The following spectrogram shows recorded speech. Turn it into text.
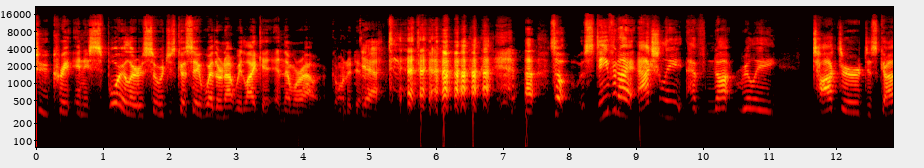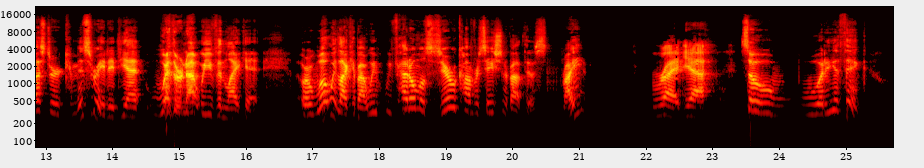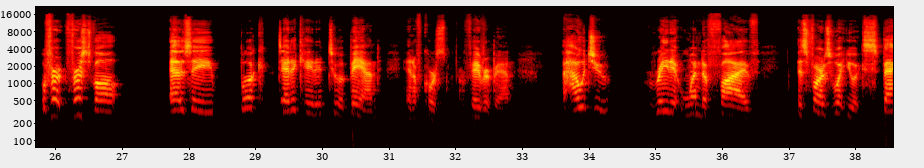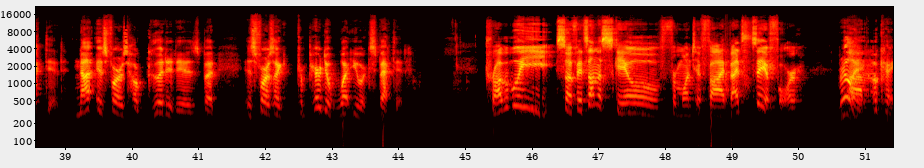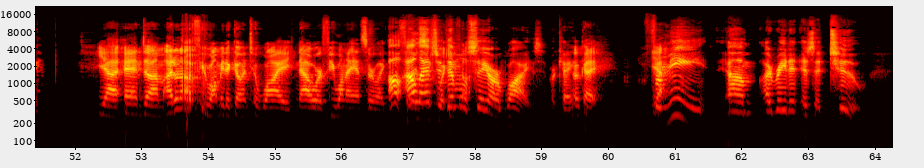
to create any spoilers, so we're just gonna say whether or not we like it, and then we're out going to dinner. yeah uh, so Steve and I actually have not really talked or discussed or commiserated yet whether or not we even like it or what we like about it. We've, we've had almost zero conversation about this, right? Right yeah So, what do you think? Well, for, first of all, as a book dedicated to a band, and of course, our favorite band, how would you rate it one to five as far as what you expected? Not as far as how good it is, but as far as like compared to what you expected. Probably. So if it's on the scale from one to five, I'd say a four. Really? Um, okay. Yeah, and um, I don't know if you want me to go into why now, or if you want to answer like. I'll, I'll answer, then we'll say our whys, okay? Okay. For Yeah. me, um, I rate it as a two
